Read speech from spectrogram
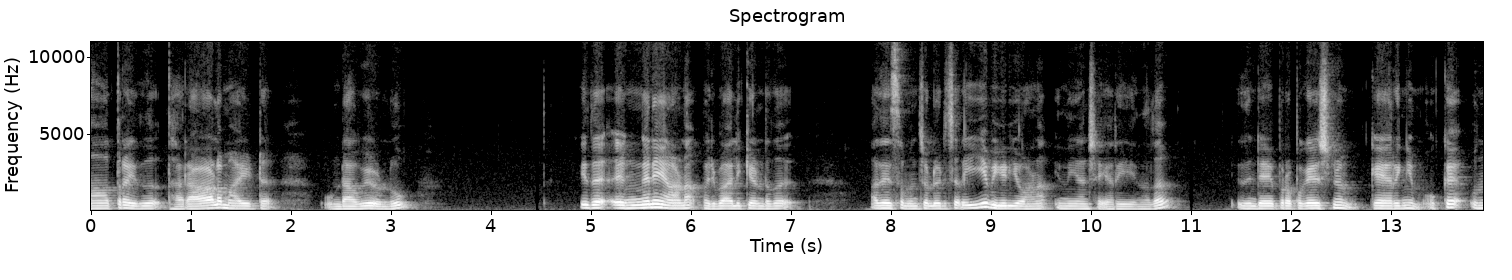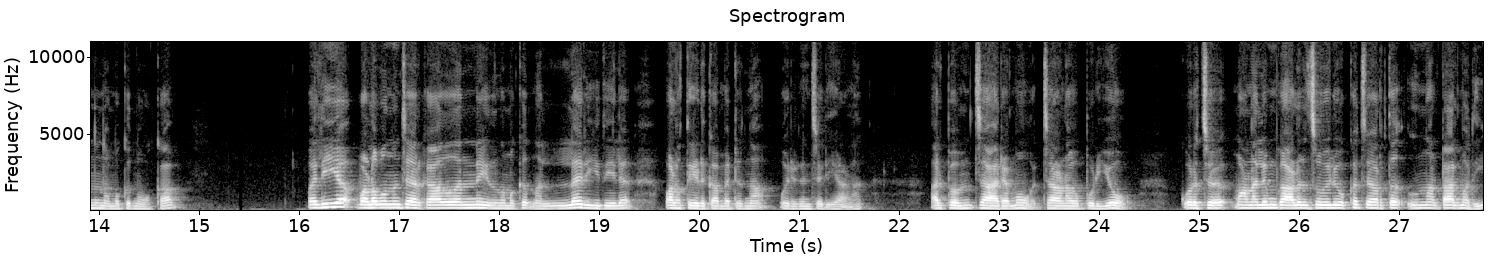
മാത്രം ഇത് ധാരാളമായിട്ട് ഉണ്ടാവുകയുള്ളൂ. ഇത് എങ്ങനെയാണ് പരിപാലിക്കേണ്ടത് അതേ സംബന്ധിച്ചുള്ള ഒരു ചെറിയ വീഡിയോ ആണ് ഇന്ന് ഞാൻ ഷെയർ ചെയ്യുന്നത്. ഇതിന്റെ പ്രൊപ്പഗേഷനും കെയറിങ്ങും ഒക്കെ ഒന്ന് നമുക്ക് നോക്കാം. വലിയ വളവൊന്നും ചേർക്കാതെ തന്നെ ഇത് നമുക്ക് നല്ല രീതിയിൽ വളർത്തിയെടുക്കാൻ പറ്റുന്ന ഒരിനം ചെടിയാണ് അല്പം ചാരമോ ചാണകപ്പൊടിയോ കുറച്ച് മണലും കാളൻ സോയിലും ഒക്കെ ചേർത്ത് നട്ടാൽ മതി.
